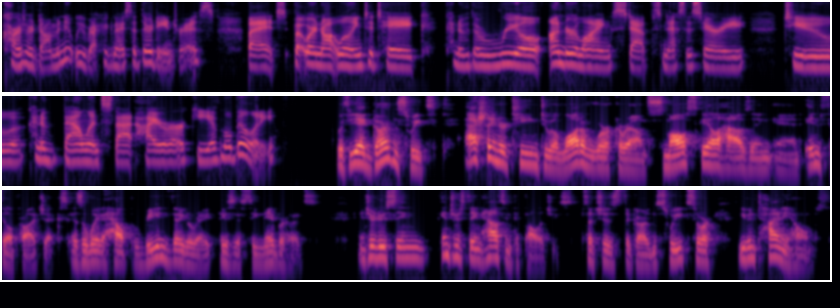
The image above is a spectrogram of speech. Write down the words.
cars are dominant we recognize that they're dangerous but but we're not willing to take kind of the real underlying steps necessary to kind of balance that hierarchy of mobility with YEG Garden Suites, Ashley and her team do a lot of work around small scale housing and infill projects as a way to help reinvigorate existing neighborhoods, introducing interesting housing topologies, such as the garden suites or even tiny homes.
